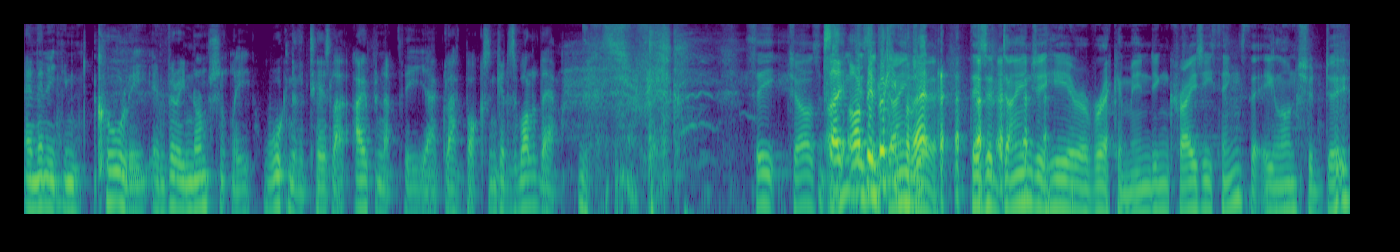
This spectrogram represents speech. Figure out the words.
and then he can coolly and very nonchalantly walk into the Tesla, open up the uh, glove box, and get his wallet out. See, Charles, So I've been looking for danger. there's a danger here of recommending crazy things that Elon should do.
